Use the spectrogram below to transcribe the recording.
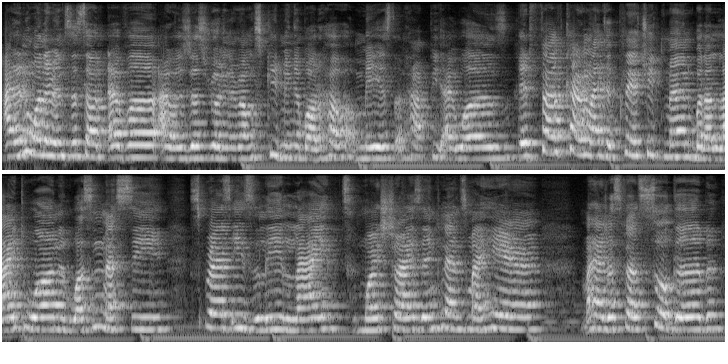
I didn't want to rinse this out ever. I was just running around screaming about how amazed and happy i was. It felt kind of like a clear treatment but a light one. It wasn't messy. Spreads easily light moisturizing cleanse my hair. My hair just felt so good.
